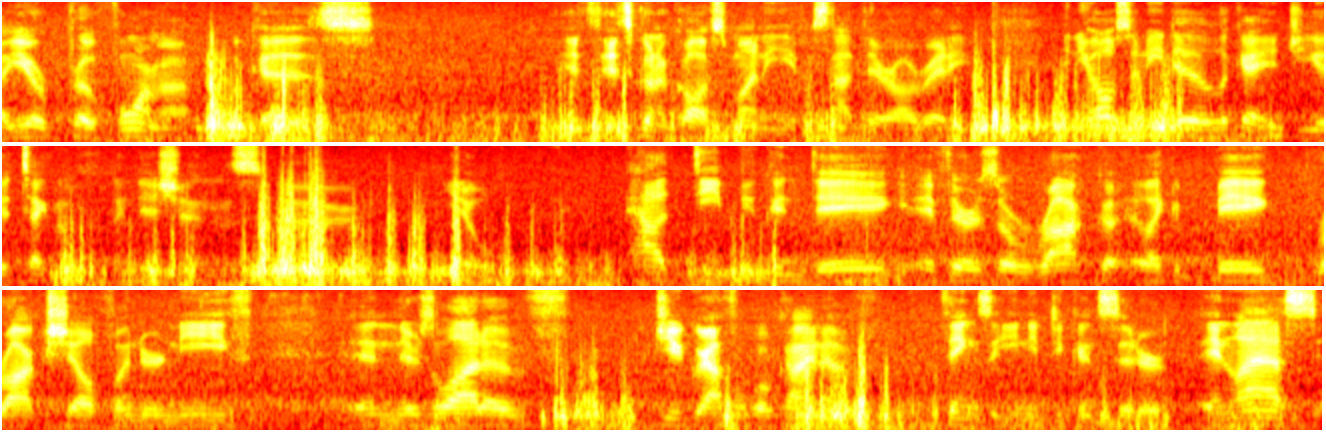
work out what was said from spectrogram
your pro forma because it's, it's going to cost money if it's not there already. And you also need to look at geotechnical conditions, uh, you know, how deep you can dig, if there's a rock, like a big rock shelf underneath, and there's a lot of geographical kind of things that you need to consider. And last,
